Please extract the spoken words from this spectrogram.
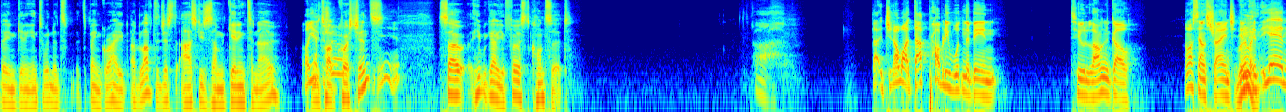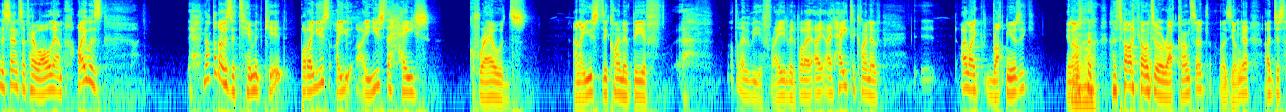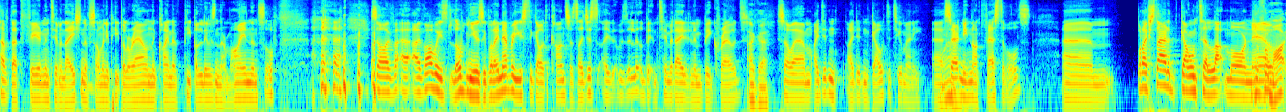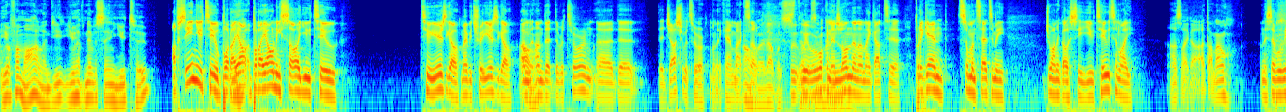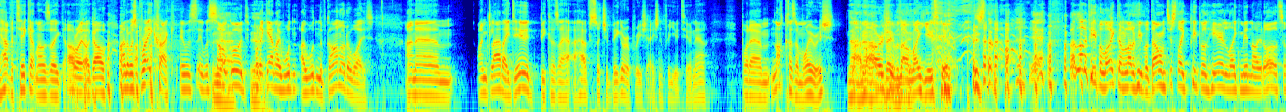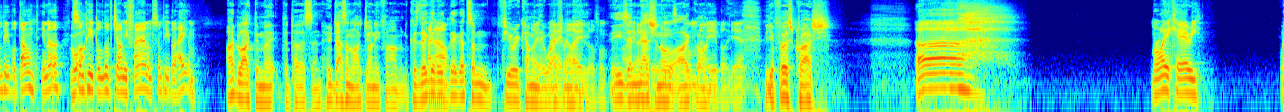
been getting into it and it's it's been great, I'd love to just ask you some getting to know Oh, yeah, you type sure. questions. yeah. So here we go. Your first concert. Ah. That, do you know what? That probably wouldn't have been too long ago. I know it sounds strange. In- Really? in- yeah, in the sense of how old I am. I was not that I was a timid kid, but I used I, I used to hate crowds, and I used to kind of be a not that I would be afraid of it, but I I I'd hate to kind of I like rock music. You know, Yeah, right. I thought going to a rock concert when I was younger. I'd just have that fear and intimidation of so many people around and kind of people losing their mind and stuff. so I've I've always loved music, but I never used to go to concerts. I just I was a little bit intimidated in big crowds. Okay. So um, I didn't I didn't go to too many. Uh, Certainly not festivals. Um, but I've started going to a lot more You're now. from you're from Ireland. You you have never seen U2. I've seen U2, but I Yeah. o- but I only saw U2 two years ago, maybe three years ago, on, Oh. on the the return uh, the the Joshua tour when they came back. Oh, so well, that was- we, that we was were working amazing. in London, and I got to. But again, someone said to me, "Do you want to go see U2 tonight?" I was like, oh, "I don't know." And they said, "Well, we have a ticket," and I was like, "All right, I'll go." And it was great crack. It was it was so Yeah, good. yeah. But again, I wouldn't I wouldn't have gone otherwise. And um, I'm glad I did because I, I have such a bigger appreciation for U2 now. But um, not because I'm Irish. No, a lot no, of no, Irish people don't like you two. yeah, well, a lot of people like them. A lot of people don't. Just like people here like Midnight Oil. Some people don't. You know, some people love Johnny Farnham. Some people hate him. I'd like to meet the person who doesn't like Johnny Farnham because they I got they got some fury coming I, their way mate, from I me. love him. He's a a national icon. Yeah. Your first crush. Uh, Mariah Carey.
